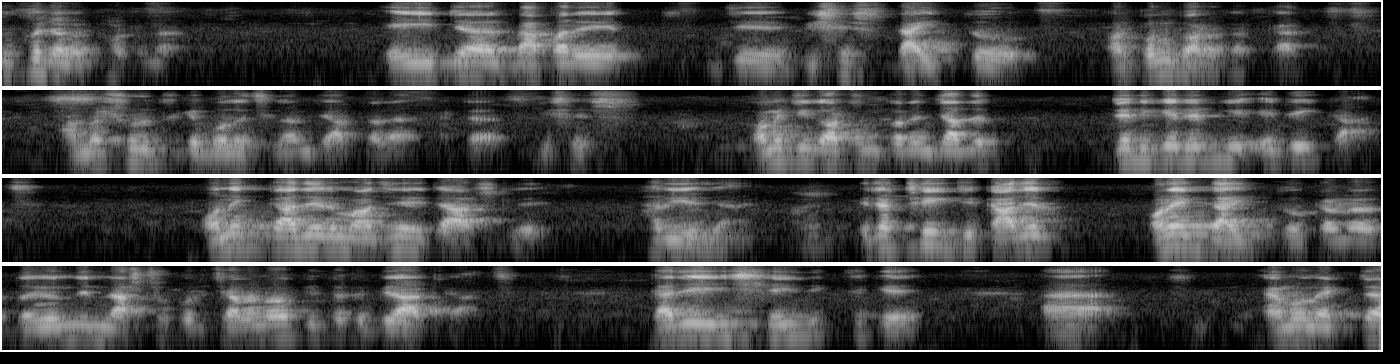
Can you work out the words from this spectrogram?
দুঃখজনক ঘটনা। এইটার ব্যাপারে যে বিশেষ দায়িত্ব অর্পণ করা দরকার, আমরা শুরু থেকে বলেছিলাম যে আপনারা একটা বিশেষ কমিটি গঠন করেন যাদের ডেডিকেটেডলি এটাই কাজ। অনেক কাজের মাঝে এটা আসলে হারিয়ে যায়। এটা ঠিক যে কাজের অনেক দায়িত্ব কারণ দৈনন্দিন রাষ্ট্র পরিচালনাও কিন্তু একটা বিরাট কাজ। কাজেই সেই দিক থেকে এমন একটা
